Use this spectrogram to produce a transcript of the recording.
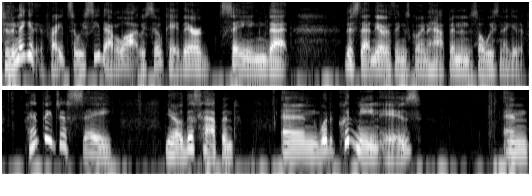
to the negative, right? So we see that a lot. We say, okay, they're saying that this, that, and the other thing is going to happen, and it's always negative. Can't they just say, you know, this happened, and what it could mean is, and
